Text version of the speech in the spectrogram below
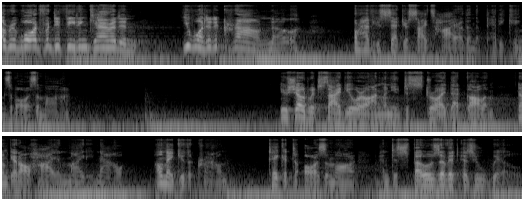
A reward for defeating Caridin. You wanted a crown, no? Or have you set your sights higher than the petty kings of Orzammar? You showed which side you were on when you destroyed that golem. Don't get all high and mighty now. I'll make you the crown. Take it to Orzammar, and dispose of it as you will.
